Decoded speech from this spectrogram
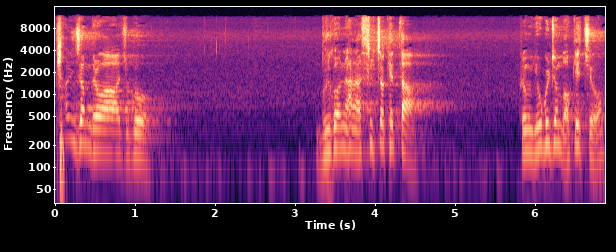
편의점 들어가가지고 물건을 하나 슬쩍 했다. 그럼 욕을 좀 먹겠죠.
